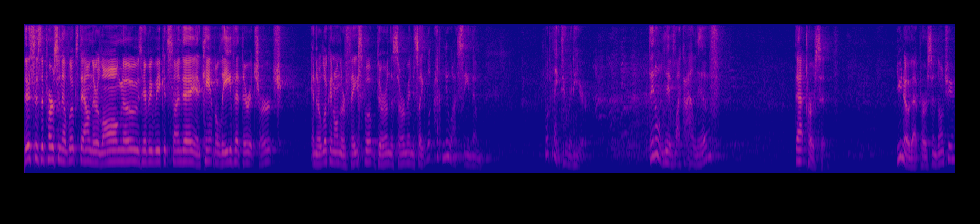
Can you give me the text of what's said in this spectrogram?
This is the person that looks down their long nose every week at Sunday and can't believe that they're at church and they're looking on their Facebook during the sermon. It's like, look, I knew I seen them. What are they doing here? They don't live like I live. That person. You know that person, don't you?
